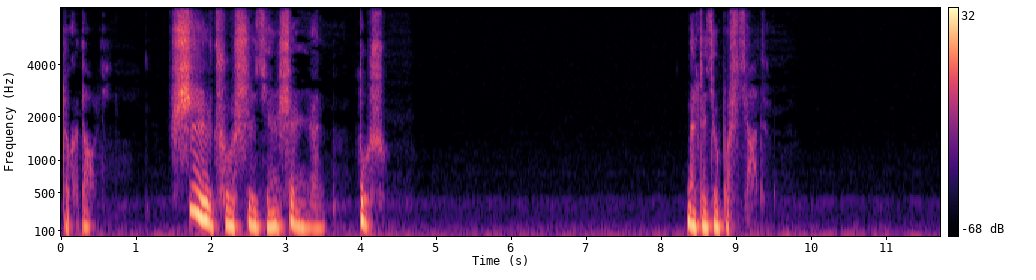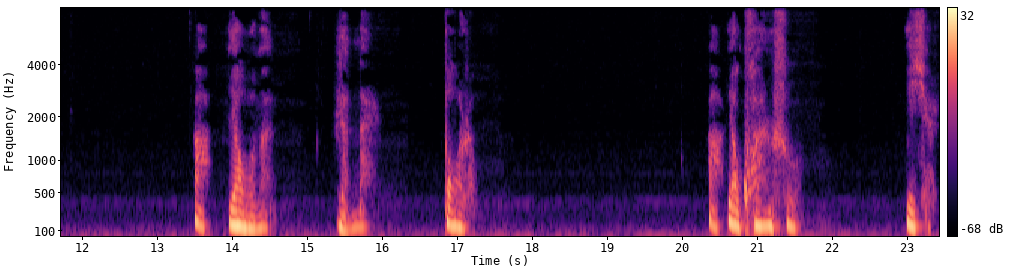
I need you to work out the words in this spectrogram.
这个道理。世出世间圣人读书，那这就不是假的啊，要我们忍耐、包容。啊，要宽恕一切人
